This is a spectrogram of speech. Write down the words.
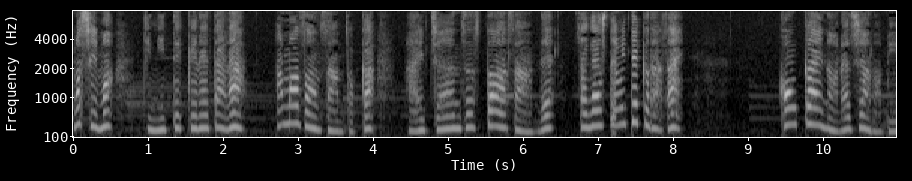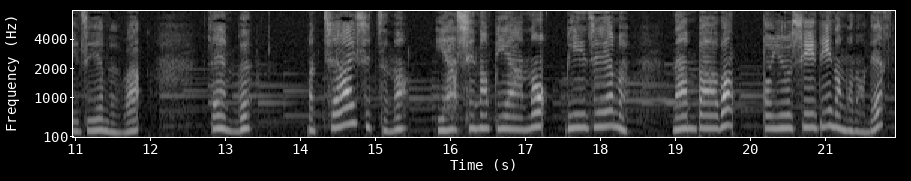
もしも気に入ってくれたら、Amazon さんとか iTunes ストアさんで探してみてください。今回のラジオの BGM は全部待合室の癒しのピアノ BGM ナンバーワンという CD のものです。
